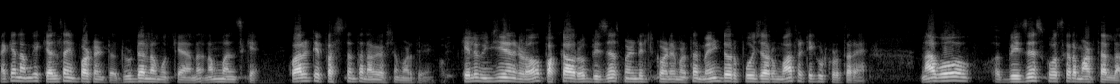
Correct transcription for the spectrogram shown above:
ಯಾಕೆ? ನಮಗೆ ಕೆಲಸ ಇಂಪಾರ್ಟೆಂಟು ದುಡ್ಡೆಲ್ಲ ಮುಖ್ಯ ಅನ್ನೋ ನಮ್ಮ ಮನಸ್ಸಿಗೆ. ಕ್ವಾಲಿಟಿ ಫಸ್ಟ್ ಅಂತ ನಾವು ಯೋಚನೆ ಮಾಡ್ತೀವಿ. ಕೆಲವು ಇಂಜಿನಿಯರ್ಗಳು ಪಕ್ಕ ಅವರು ಬಿಸ್ನೆಸ್ ಮೈಂಡ್ ಇಟ್ಕೊಂಡು ಮಾಡ್ತಾರೆ? ಮೈನ್ ಡೋರ್ ಪೂಜೆ ಅವರು ಮಾತ್ರ ಟಿಕೆಟ್ ಕೊಡ್ತಾರೆ ನಾವು ಬಿಸ್ನೆಸ್ಗೋಸ್ಕರ ಮಾಡ್ತಾ ಇಲ್ಲ.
